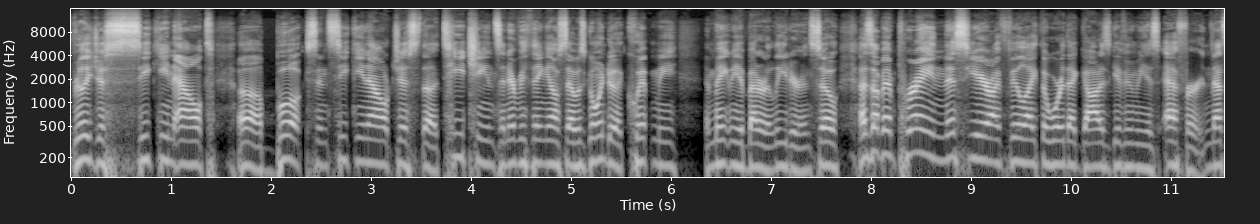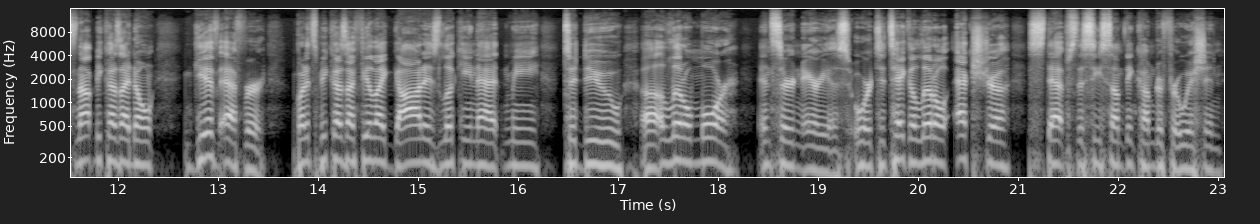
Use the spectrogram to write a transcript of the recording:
really just seeking out uh, books and seeking out just the teachings and everything else that was going to equip me and make me a better leader. And so as I've been praying this year, I feel like the word that God has given me is effort. And that's not because I don't give effort, but it's because I feel like God is looking at me to do uh, a little more in certain areas or to take a little extra steps to see something come to fruition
